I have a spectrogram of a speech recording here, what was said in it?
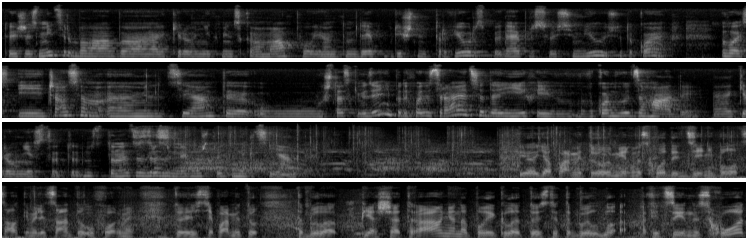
той же зміцер была бы кіраўнік мінскага мапу ён там дае публічны інтэрв'ю распавядае пра сваю сям'ю ўсё такое. Вось і часам э, міліцыянты у штатскі вядзенні падыходзяць раіцца да іх і выконваюць загады э, кіраўніцтва ну, становіцца зразумела што это міліцыянт я памятаю мірны сходы дзе не было цалкам міліцанта у форме то есть я памятаю это было першая траўня напрыклад то есть это был ну афіцыйны сход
